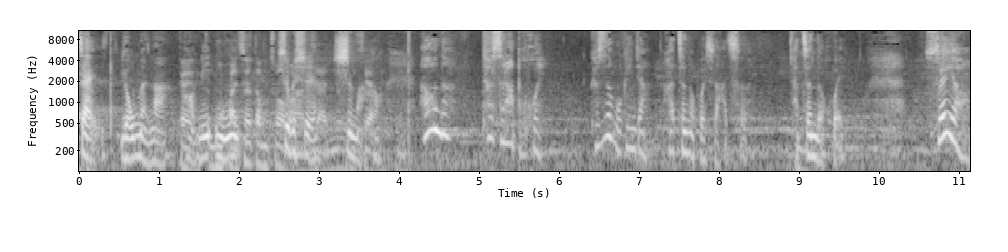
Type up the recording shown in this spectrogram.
在油门啦。好，你你是不是是吗？好，然后呢，特斯拉不会。可是我跟你讲，他真的会刹车，他真的会。所以啊，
